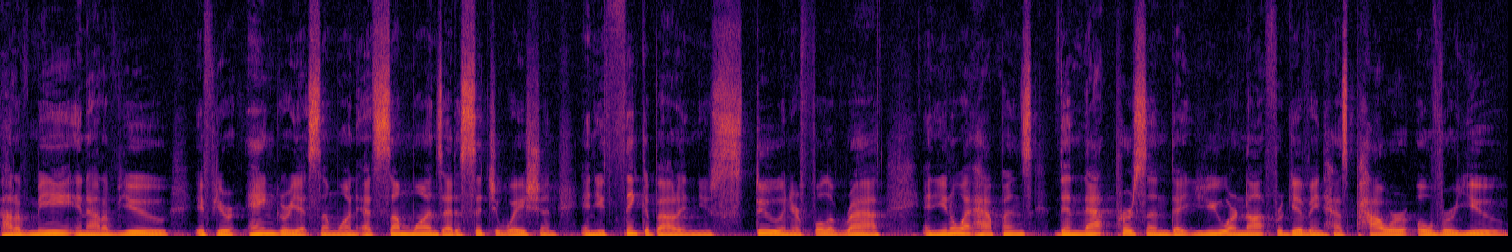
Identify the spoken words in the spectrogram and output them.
Out of me and out of you if you're angry at someone, at someone's, at a situation, and you think about it and you stew and you're full of wrath. And you know what happens? Then that person that you are not forgiving has power over you.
